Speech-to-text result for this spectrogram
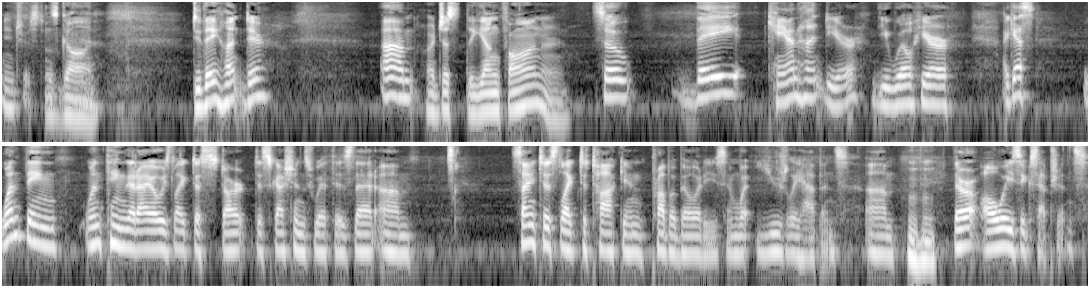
Interesting. It was gone. Yeah. Do they hunt deer? Um, or just the young fawn? Or so they can hunt deer. You will hear. I guess one thing one thing that I always like to start discussions with is that um, scientists like to talk in probabilities and what usually happens. Um, mm-hmm. There are always exceptions,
